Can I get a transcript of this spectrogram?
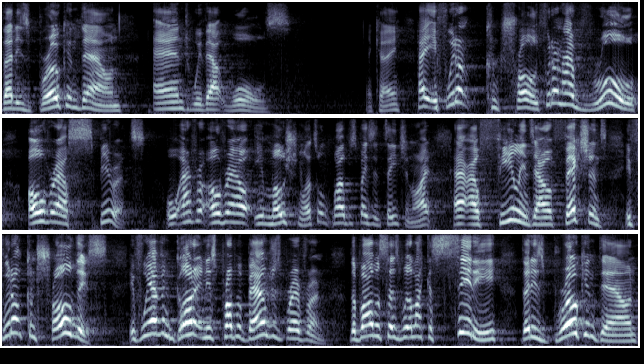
that is broken down and without walls. Okay? Hey, if we don't control, if we don't have rule over our spirits, or over, over our emotional, that's what Bible's basically teaching, right? Our, our feelings, our affections. If we don't control this, if we haven't got it in its proper boundaries, brethren, the Bible says we're like a city that is broken down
